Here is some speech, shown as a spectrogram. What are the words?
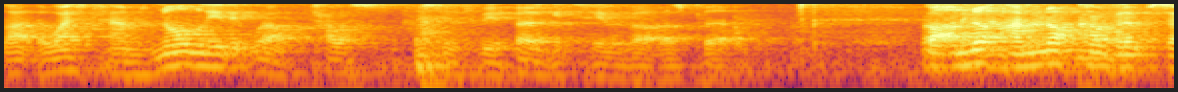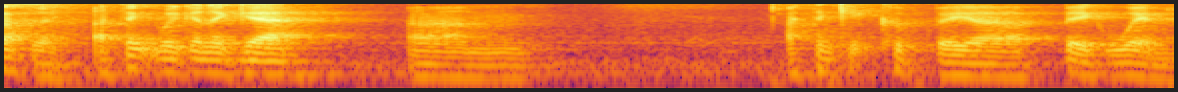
Like the West Ham's normally, they- well, Palace seem to be a bogey team of ours, but but I'm not I'm not confident for Saturday. I think we're going to get. Um, I think it could be a big win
